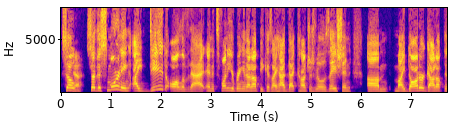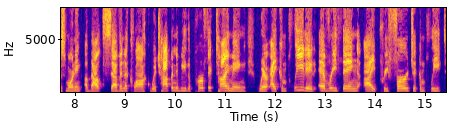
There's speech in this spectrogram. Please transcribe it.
So Yeah. so this morning I did all of that, and it's funny you're bringing that up because I had that conscious realization. Um, my daughter got up this morning about seven o'clock, which happened to be the perfect timing where I completed everything I prefer to complete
